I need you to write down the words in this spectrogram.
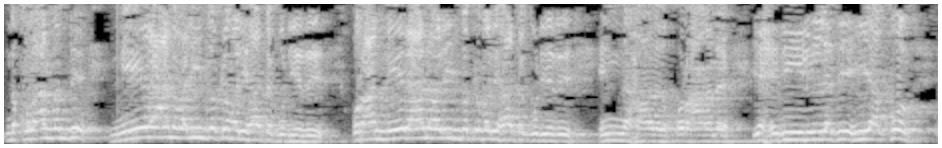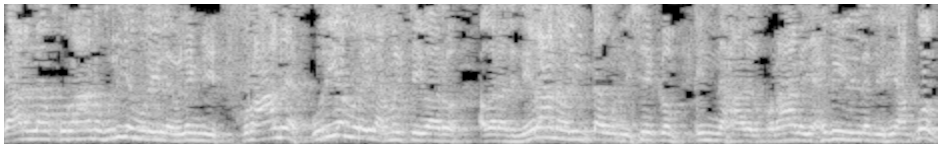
இந்த குரான் வந்து நேரான வழியின் பக்கம் வழிகாட்டக்கூடியது. குரான் நேரான வழியின் பக்கம் வழிகாட்டக்கூடியது. இன்னஹாத குரான யாரெல்லாம் குரான உரிய முறையில விளங்கி குரான உரிய முறையில அமல் செய்வாரோ அவர் அது நேரான வழியில் தான் ஒரு விஷயம் இன்னஹாதல் குரான எஹதியில் இல்லது அக்கும்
